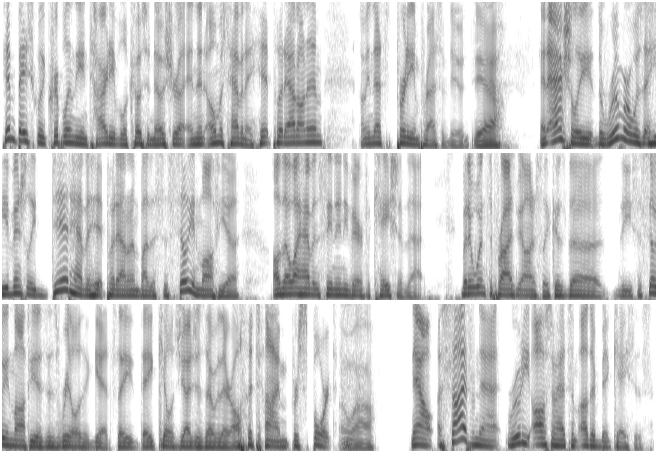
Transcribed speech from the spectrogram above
him basically crippling the entirety of La Cosa Nostra and then almost having a hit put out on him. I mean, that's pretty impressive, dude. yeah, And actually, the rumor was that he eventually did have a hit put out on him by the Sicilian mafia, although I haven't seen any verification of that. But it wouldn't surprise me honestly, because the the Sicilian mafia is as real as it gets. They they kill judges over there all the time for sport. oh wow. Now, aside from that, Rudy also had some other big cases.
